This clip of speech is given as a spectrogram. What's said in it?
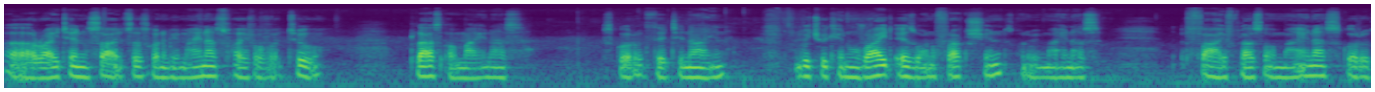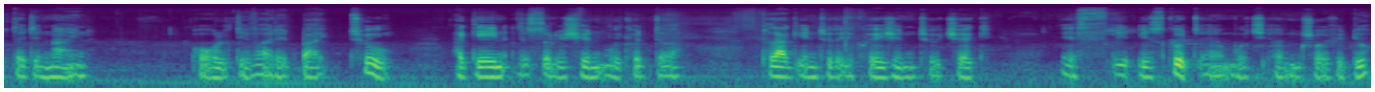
uh, right hand side. So it's going to be minus 5 over 2 plus or minus square root 39 which we can write as one fraction. It's going to be minus 5 plus or minus square root 39 all divided by 2 again the solution we could uh, plug into the equation to check if it is good um, which I'm sure if you do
